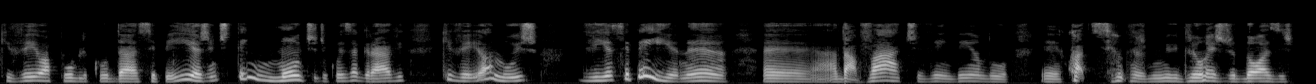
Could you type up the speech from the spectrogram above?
que veio a público da CPI, a gente tem um monte de coisa grave que veio à luz via CPI, né? É, a Davat vendendo é, 400 milhões de doses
